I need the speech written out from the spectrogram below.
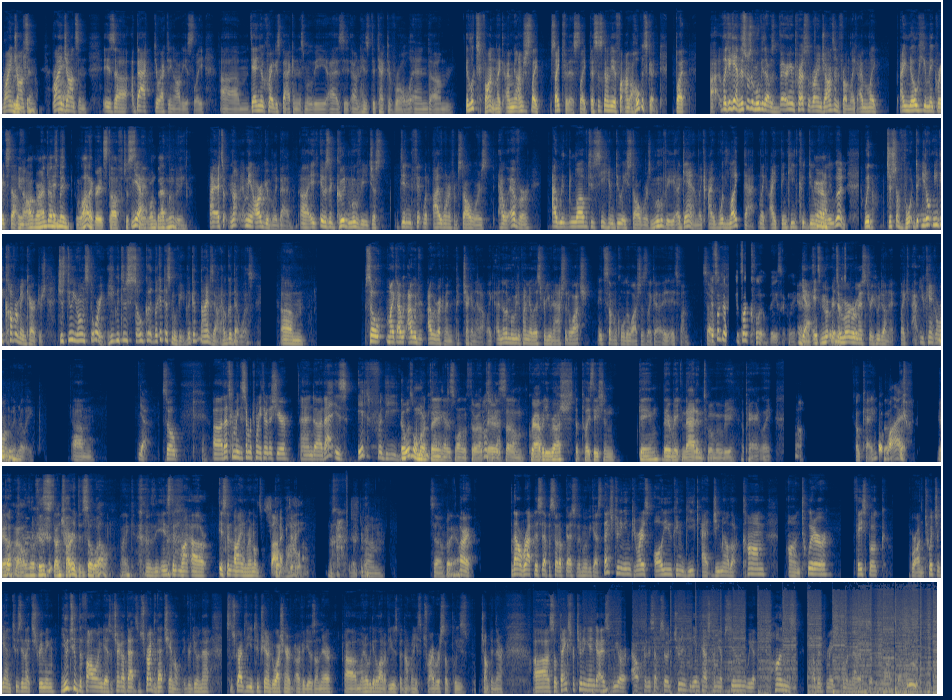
Rian Johnson. Rian Oh. Johnson is uh back directing, obviously. Um, Daniel Craig is back in this movie as on his detective role, and um, it looks fun. Like I mean, I'm just like psyched for this. Like this is going to be a fun. I hope it's good, but uh, like again, this was a movie that I was very impressed with Rian Johnson from. Like I'm like I know he can make great stuff. You know, Rian Johnson And- made a lot of great stuff. Just Yeah. made one bad movie. I, it's not. I mean, arguably bad. Uh, it, it was a good movie, just didn't fit what I wanted from Star Wars. However, I would love to see him do a Star Wars movie again. Like I would like that. Like I think he could do Yeah. really good with just avoid. You don't need to cover main characters. Just do your own story. He would do so good. Look at this movie. Look at Knives Out. How good that was. Um. So, Mike, I would- I would recommend pick- checking that out. Like another movie to put on your list for you and Ashley to watch. It's something cool to watch. It's like a. it- it's fun. So It's like a it's like Clue, basically. yeah, it's a mur- it's a murder mystery. Who done it? Like you can't go wrong with it, Mhm. really. Um, yeah. So uh, that's coming December twenty third this year, and uh, that is it for the. There was one more movie thing I just wanted to throw out What else there you is um, Gravity Rush, the PlayStation game. They're making that into a movie, apparently. Okay, but why? Yeah, But- well, because Uncharted did so well. Like, it was the instant Ry- uh, instant Ryan Reynolds. Sonic why? did well. Um, so but yeah. all right. That'll wrap this episode up, guys, for the movie cast. Thanks for tuning in. You can write us all you can geek at gmail.com on Twitter, Facebook. We're on Twitch again, Tuesday night streaming. YouTube the following day, so check out that. Subscribe to that channel if you're doing that. Subscribe to the YouTube channel if you're watching our, our videos on there. Um, I know we get a lot of views, but not many subscribers, so please jump in there. Uh, so thanks for tuning in, guys. We are out for this episode. Tune into the Gamecast coming up soon. We got tons of information coming in that episode. There's a lot of stuff. Woo!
